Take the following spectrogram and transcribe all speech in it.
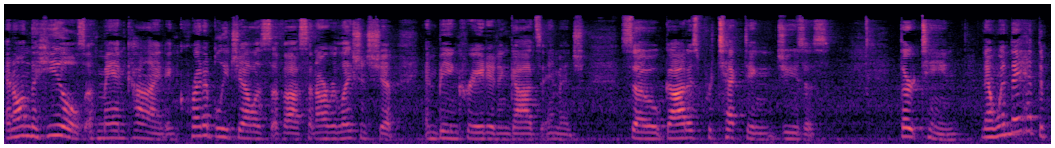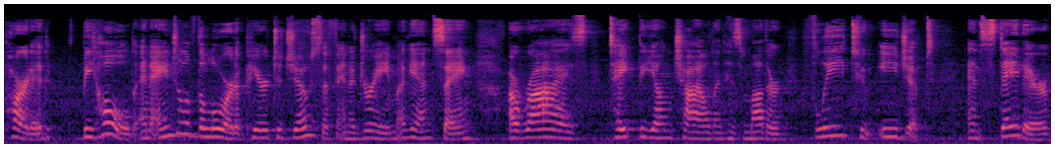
and on the heels of mankind, incredibly jealous of us and our relationship and being created in God's image. So God is protecting Jesus. 13. Now, when they had departed, behold, an angel of the Lord appeared to Joseph in a dream, again saying, Arise, take the young child and his mother, flee to Egypt, and stay there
